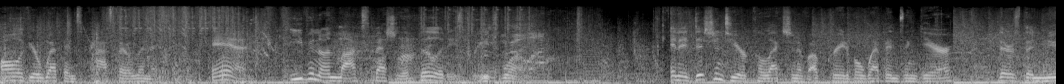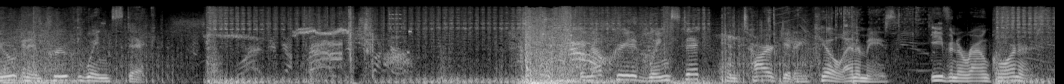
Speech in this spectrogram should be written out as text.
all of your weapons past their limit. And even unlock special abilities for each one. In addition to your collection of upgradable weapons and gear, there's the new and improved Wing Stick. An upgraded Wing Stick can target and kill enemies, even around corners.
